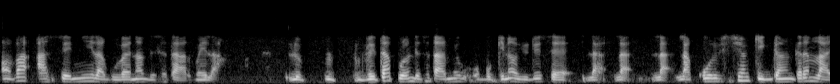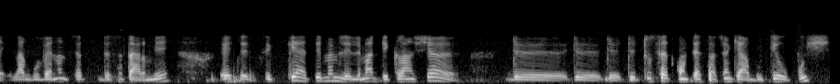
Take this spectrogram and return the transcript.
on va assainir la gouvernance de cette armée-là. Le, véritable problème de cette armée au Burkina aujourd'hui, c'est la, corruption qui gangrène la, gouvernance de cette armée. Et c'est ce qui a été même l'élément déclencheur de, de, de, toute cette contestation qui a abouti au push.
